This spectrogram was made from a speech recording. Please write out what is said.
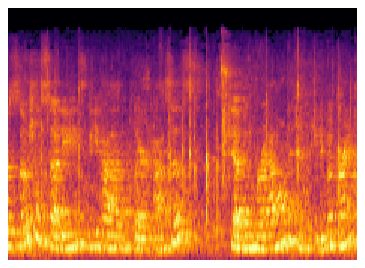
For social studies, we have Claire Cassis, Devin Brown, and Ava Grant.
